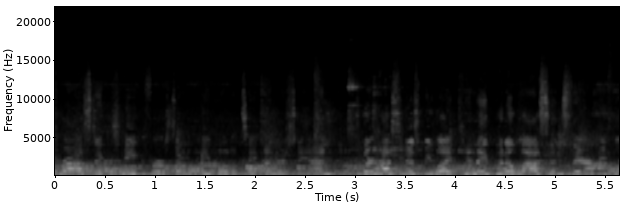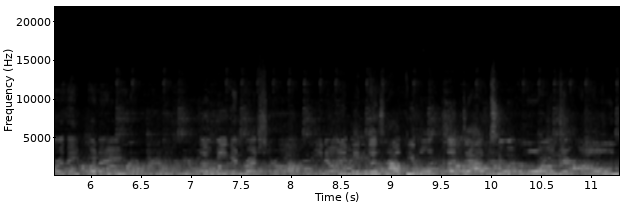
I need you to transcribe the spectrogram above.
drastic take for some people to take understand. So there has to just be like, can they put a license there before they put a a vegan restaurant? You know what I mean? Just how people adapt to it more on their own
